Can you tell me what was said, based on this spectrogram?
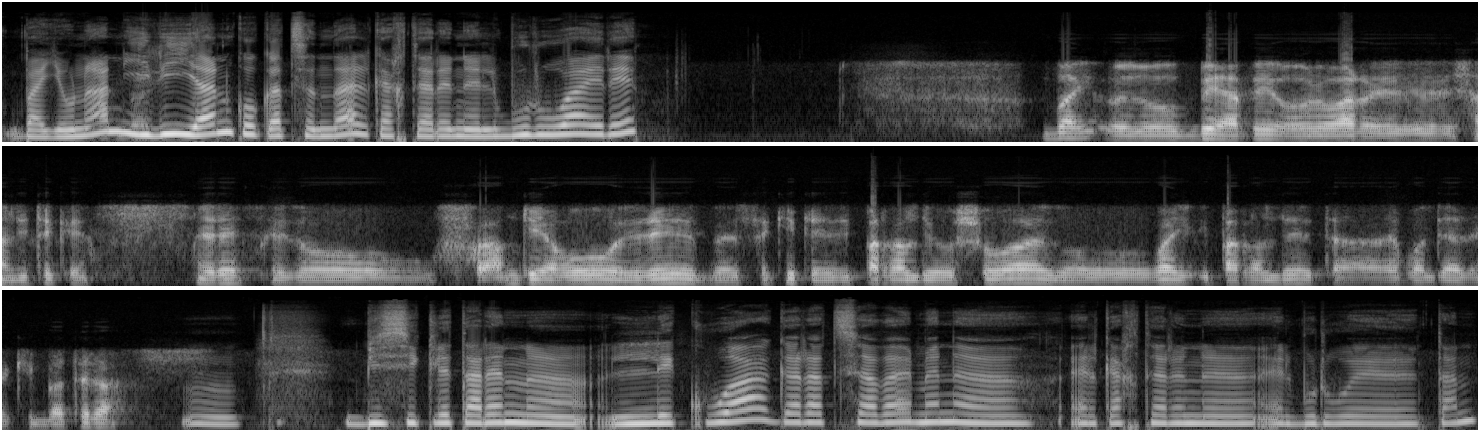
Baionan, bai. irian kokatzen da, elkartearen helburua ere? Bai, edo BAP oroar esan liteke. Ere, edo handiago ere, bezakit, iparralde osoa, edo bai, iparralde eta egualdearekin batera. Mm. Bizikletaren uh, lekua garatzea da hemen elkartearen helburuetan?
